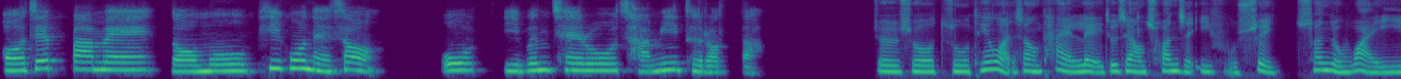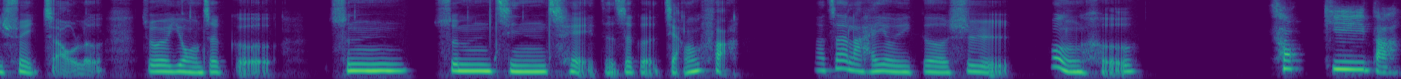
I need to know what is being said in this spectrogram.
어젯밤에 너무 피곤해서 옷 입은 채로 잠이 들었다.就是说昨天晚上太累，就这样穿着衣服睡，穿着外衣睡着了，就会用这个孙孙金切的这个讲法。那再来还有一个是混合， 섞이다,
